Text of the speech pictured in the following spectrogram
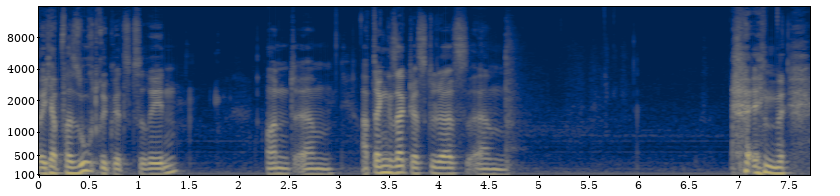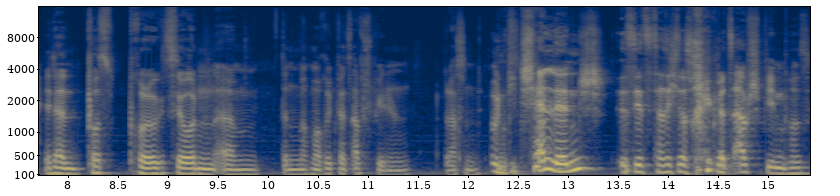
Ich habe versucht, rückwärts zu reden. Und ähm, habe dann gesagt, dass du das ähm, in der Postproduktion ähm, dann nochmal rückwärts abspielen lassen. Und die Challenge ist jetzt, dass ich das rückwärts abspielen muss.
